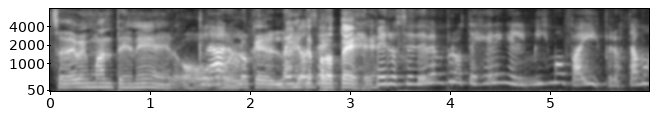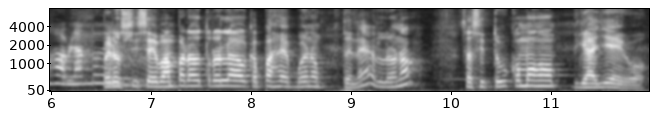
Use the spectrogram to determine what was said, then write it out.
se deben mantener o, Claro, lo que la pero gente se- protege. Pero, Pero se deben proteger en el mismo país, pero estamos hablando de. si se van para otro lado, capaz es bueno tenerlo, ¿no? O sea, si tú como gallego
